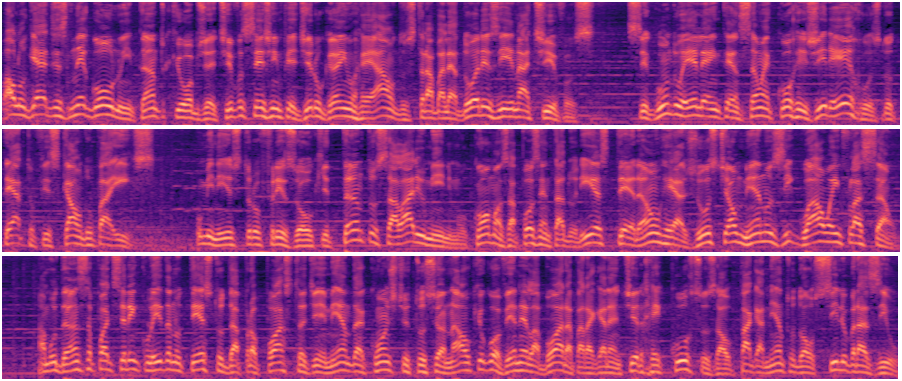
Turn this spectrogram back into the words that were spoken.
Paulo Guedes negou, no entanto, que o objetivo seja impedir o ganho real dos trabalhadores e inativos. Segundo ele, a intenção é corrigir erros do teto fiscal do país. O ministro frisou que tanto o salário mínimo como as aposentadorias terão reajuste ao menos igual à inflação. A mudança pode ser incluída no texto da proposta de emenda constitucional que o governo elabora para garantir recursos ao pagamento do Auxílio Brasil.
